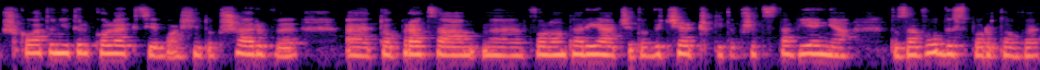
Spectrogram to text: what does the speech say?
szkoła to nie tylko lekcje właśnie, to przerwy, e, to praca e, w wolontariacie, to wycieczki, to przedstawienia, to zawody sportowe,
